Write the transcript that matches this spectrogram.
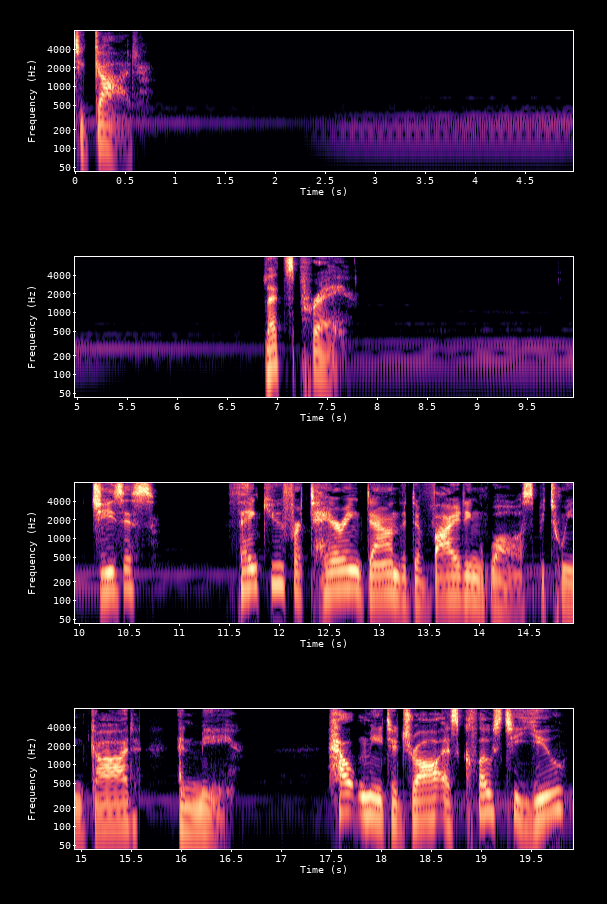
to God. Let's pray. Jesus, Thank you for tearing down the dividing walls between God and me. Help me to draw as close to you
